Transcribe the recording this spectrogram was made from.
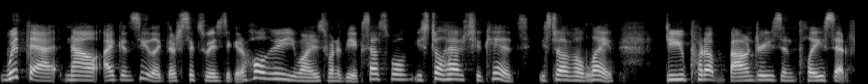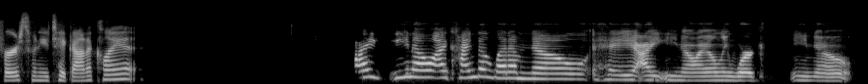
with that, now I can see like there's six ways to get a hold of you. You always want to be accessible. You still have two kids. You still have a life. Do you put up boundaries in place at first when you take on a client? I, you know, I kind of let them know, hey, I, you know, I only work, you know,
